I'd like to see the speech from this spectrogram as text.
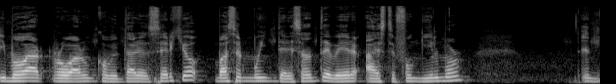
Y me voy a robar un comentario de Sergio. Va a ser muy interesante ver a Stephon Gilmore en,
